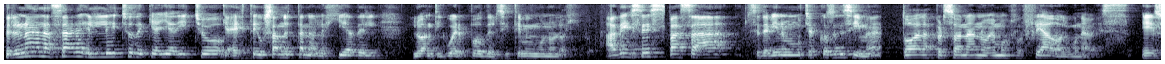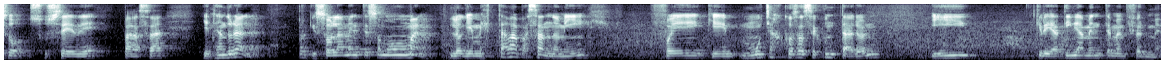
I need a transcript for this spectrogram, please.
Pero no es al azar el hecho de que haya dicho que esté usando esta analogía de los anticuerpos del sistema inmunológico. A veces pasa, se te vienen muchas cosas encima. Todas las personas nos hemos resfriado alguna vez. Eso sucede, pasa y es natural, porque solamente somos humanos. Lo que me estaba pasando a mí fue que muchas cosas se juntaron y creativamente me enfermé.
